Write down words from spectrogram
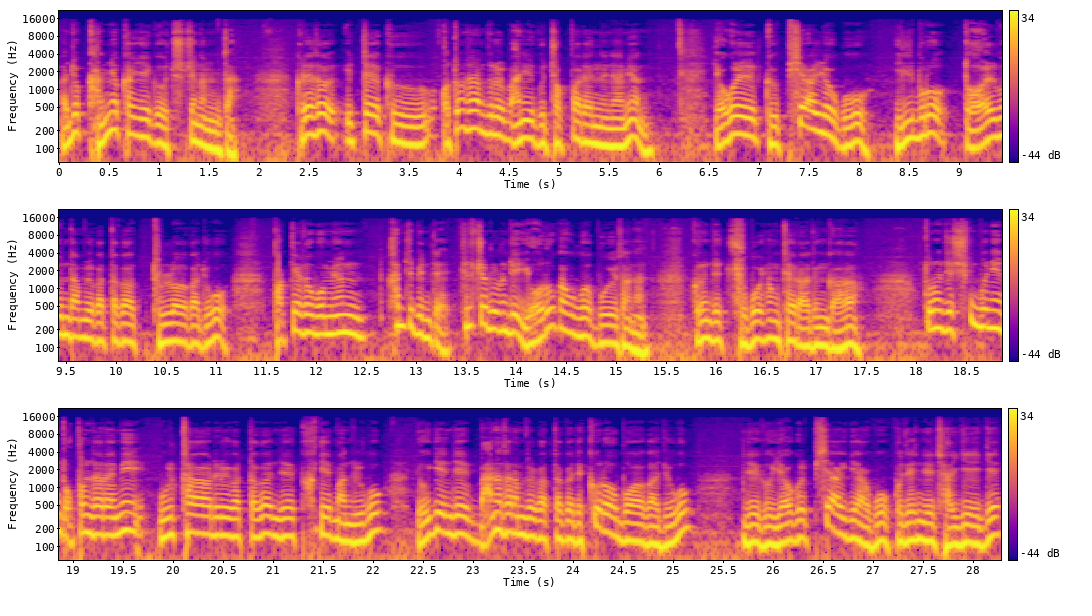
아주 강력하게 그 추진합니다. 그래서 이때 그 어떤 사람들을 많이 그 적발했느냐면 역을 그 피하려고 일부러 넓은 담을 갖다가 둘러가지고 밖에서 보면 한 집인데 실제로는 이제 여러 가구가 모여 사는 그런 이제 주거 형태라든가 또는 이제 신분이 높은 사람이 울타리를 갖다가 이제 크게 만들고 여기에 이제 많은 사람들 갖다가 이제 끌어모아 가지고 이제 그 역을 피하게 하고 그대 이제 자기에게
